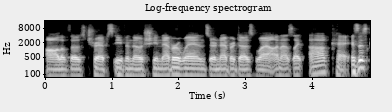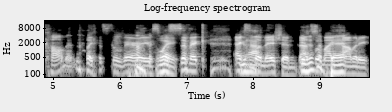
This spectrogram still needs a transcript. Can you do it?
all of those trips even though she never wins or never does well and i was like okay is this common like it's the very Wait. specific explanation that's this what my bit? comedy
